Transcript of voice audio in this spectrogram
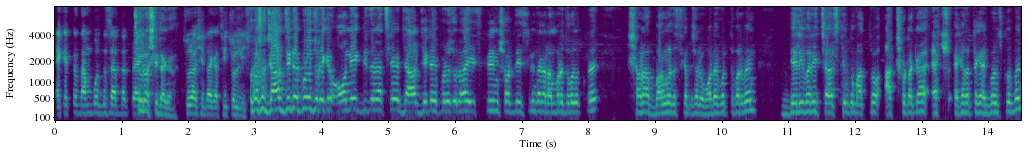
এক একটা দাম পড়তেছে আপনার প্রায় চুরাশি টাকা। চুরাশি টাকা ছিচল্লিশ দর্শক যার যেটা প্রয়োজন এখানে অনেক ডিজাইন আছে। যার যেটাই প্রয়োজন হয় স্ক্রিনশট দিয়ে স্ক্রিন থাকা নাম্বারে যোগাযোগ করে সারা বাংলাদেশ থেকে আপনি অর্ডার করতে পারবেন। ডেলিভারি চার্জ কিন্তু মাত্র আটশো টাকা একশো এক হাজার টাকা অ্যাডভান্স করবেন।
